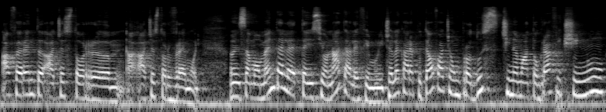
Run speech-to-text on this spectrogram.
aferent acestor, acestor vremuri. Însă momentele tensionate ale filmului, cele care puteau face un produs cinematografic și nu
